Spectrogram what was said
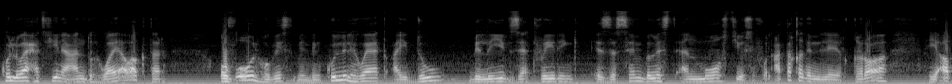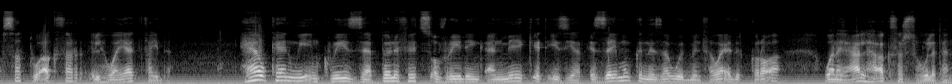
كل واحد فينا عنده هواية أو أكتر. Of all hobbies من بين كل الهوايات I do believe that reading is the simplest and most useful. أعتقد إن القراءة هي أبسط وأكثر الهوايات فايدة. How can we increase the benefits of reading and make it easier? إزاي ممكن نزود من فوائد القراءة ونجعلها أكثر سهولة؟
